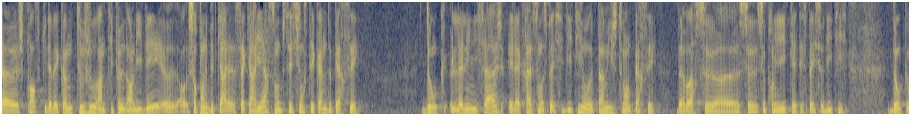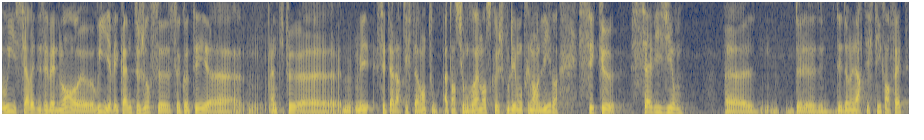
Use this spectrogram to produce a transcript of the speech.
euh, je pense qu'il avait comme toujours un petit peu dans l'idée, euh, surtout au début de sa carrière, son obsession c'était quand même de percer. Donc l'alunissage et la création de Space Oddity ont permis justement de percer, d'avoir ce, euh, premier hit qui a été Space Oddity. Donc oui, il servait des événements. Euh, oui, il y avait quand même toujours ce, côté euh, un petit peu. mais c'était un artiste avant tout. Attention, vraiment, ce que je voulais montrer dans le livre, c'est que sa vision des domaines artistiques, en fait,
